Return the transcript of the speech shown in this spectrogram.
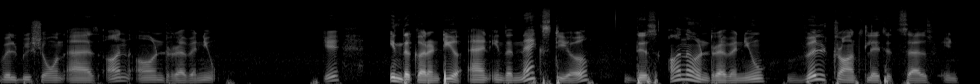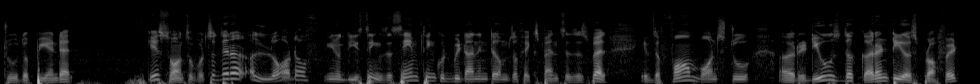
will be shown as unearned revenue. Okay, in the current year. And in the next year this unearned revenue will translate itself into the P&L okay? So on so forth. So there are a lot of you know these things. The same thing could be done in terms of expenses as well. If the firm wants to uh, reduce the current year's profit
